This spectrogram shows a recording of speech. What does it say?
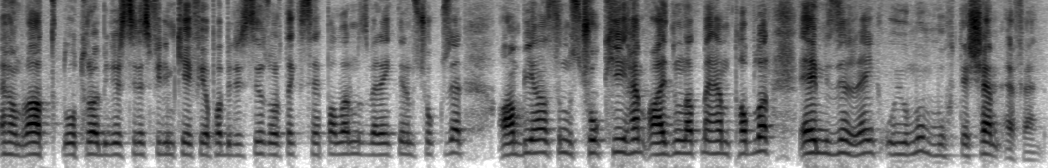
Efendim rahatlıkla oturabilirsiniz. Film keyfi yapabilirsiniz. Oradaki sehpalarımız ve renklerimiz çok güzel. Ambiyansımız çok iyi. Hem aydınlatma hem tablolar. Evimizin renk uyumu muhteşem efendim.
